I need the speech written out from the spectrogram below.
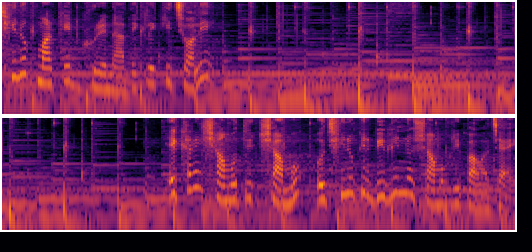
ঝিনুক মার্কেট ঘুরে না দেখলে কি চলে? এখানে সামুদ্রিক শামুক ও ঝিনুকের বিভিন্ন সামগ্রী পাওয়া যায়।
